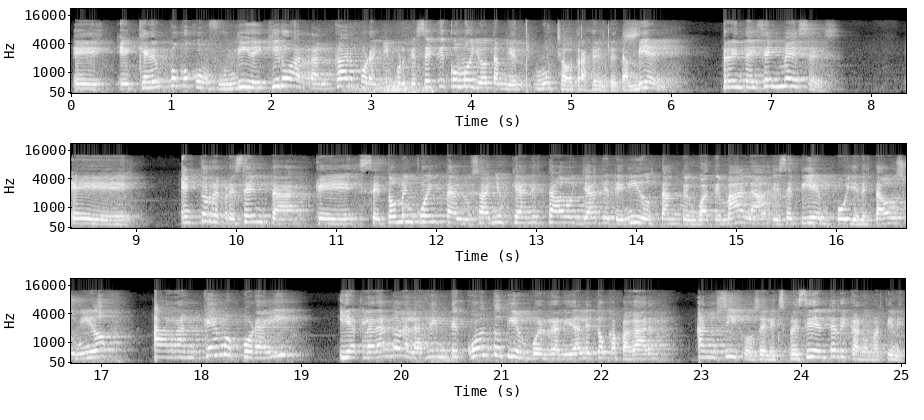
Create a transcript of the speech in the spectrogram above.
eh, eh, quedé un poco confundida y quiero arrancar por allí porque sé que como yo también, mucha otra gente también. 36 meses. Eh, esto representa que se tome en cuenta los años que han estado ya detenidos, tanto en Guatemala, ese tiempo, y en Estados Unidos. Arranquemos por ahí y aclarándole a la gente cuánto tiempo en realidad le toca pagar a los hijos del expresidente Ricardo Martínez.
